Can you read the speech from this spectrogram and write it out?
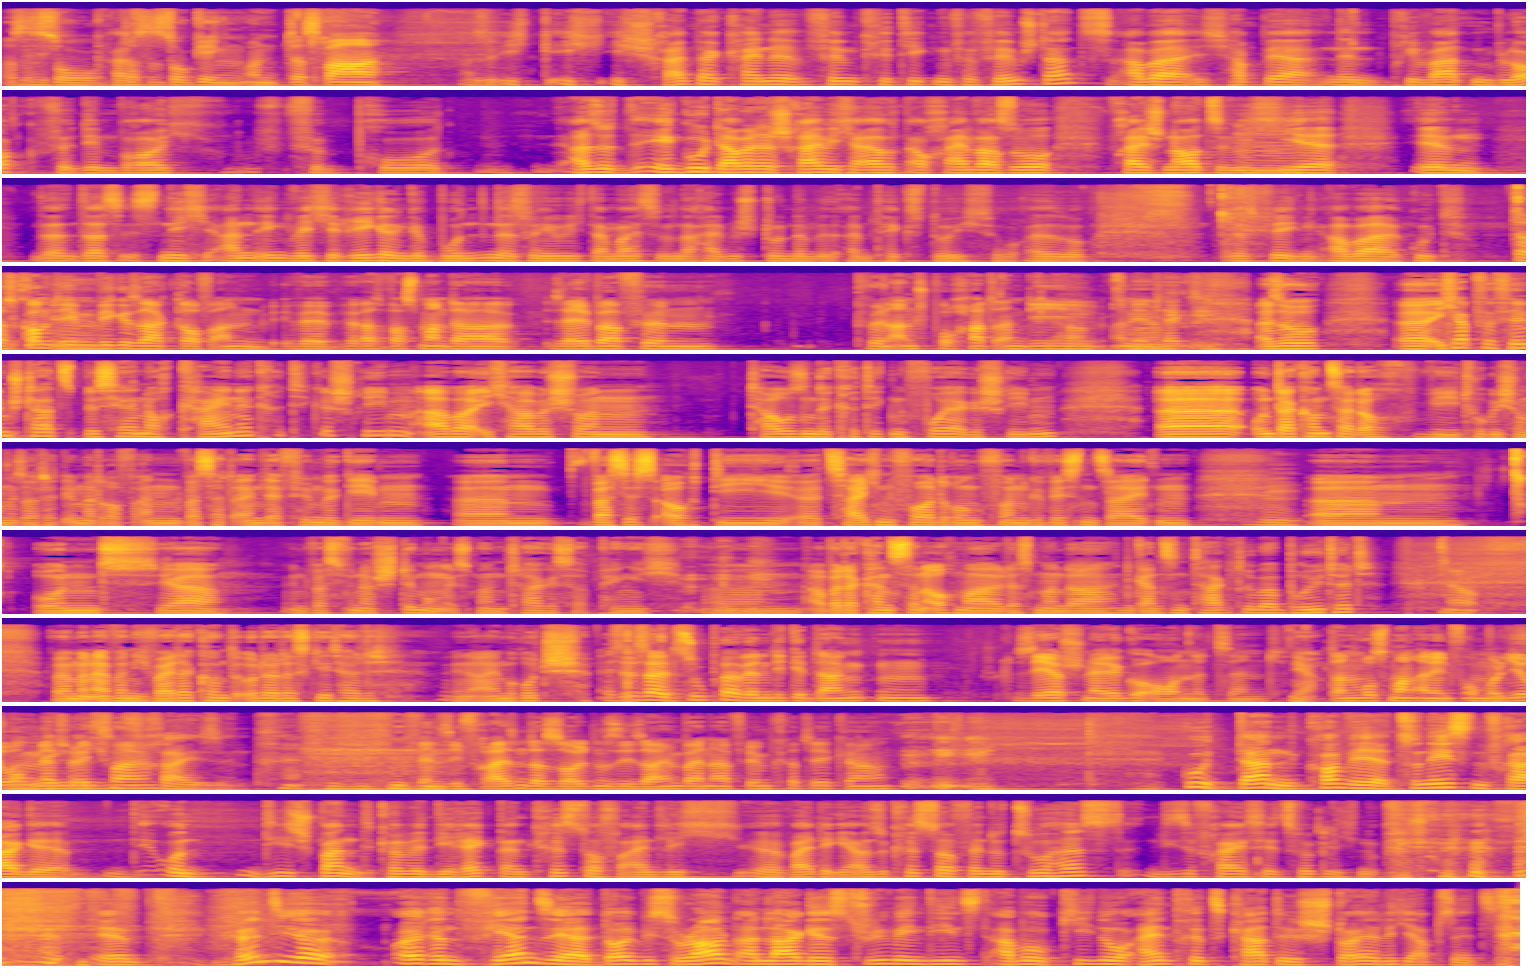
dass es, so, dass es so ging. Und das war. Also ich, ich, ich schreibe ja keine Filmkritiken für Filmstarts, aber ich habe ja einen privaten Blog, für den brauche ich für pro. Also eh, gut, aber da schreibe ich auch, auch einfach so frei Schnauze, wie mhm. hier. Ähm, das ist nicht an irgendwelche Regeln gebunden, deswegen bin ich da meistens eine halbe Stunde mit einem Text durch. So. Also deswegen, aber gut. Das kommt eben, wie gesagt, darauf an, was man da selber für ein für einen Anspruch hat an, die, ja, an den ja. Text. Also äh, ich habe für Filmstarts bisher noch keine Kritik geschrieben, aber ich habe schon tausende Kritiken vorher geschrieben. Äh, und da kommt es halt auch, wie Tobi schon gesagt hat, immer drauf an, was hat einem der Film gegeben, ähm, was ist auch die äh, Zeichenforderung von gewissen Seiten. Mhm. Ähm, und ja, in was für einer Stimmung ist man tagesabhängig. ähm, aber da kann es dann auch mal, dass man da einen ganzen Tag drüber brütet, Ja. Weil man einfach nicht weiterkommt oder das geht halt in einem Rutsch. Es ist halt super, wenn die Gedanken sehr schnell geordnet sind. Ja. Dann muss man an den Formulierungen allem, natürlich wenn sie fallen. frei sind. Wenn sie frei sind, das sollten sie sein bei einer Filmkritik, ja. Gut, dann kommen wir zur nächsten Frage. Und die ist spannend. Können wir direkt an Christoph eigentlich äh, weitergehen? Also Christoph, wenn du zuhörst, diese Frage ist jetzt wirklich nur. ähm, könnt ihr euren Fernseher, Dolby Surround Anlage, Streamingdienst, Abo, Kino, Eintrittskarte steuerlich absetzen?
